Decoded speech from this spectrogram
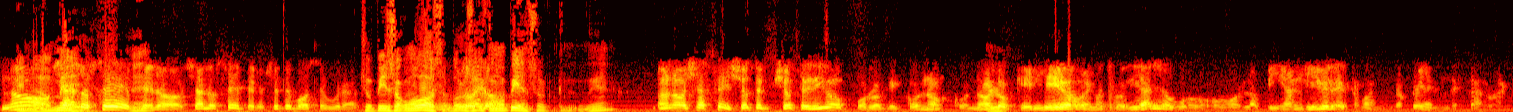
No, ya medios, lo sé, ¿eh? pero ya lo sé, pero yo te puedo asegurar. Yo pienso como vos, vos lo sabés como pienso. ¿eh? No, no, ya sé, yo te, yo te digo por lo que conozco, no lo que leo en otro diario o, o la opinión libre de tomar un café en un Starbucks.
